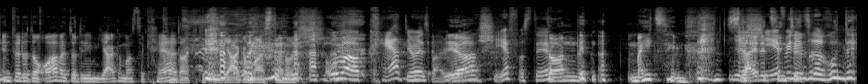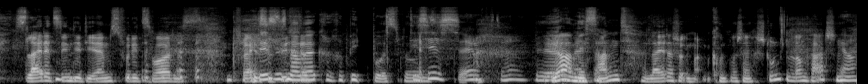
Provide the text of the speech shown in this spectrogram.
entweder da arbeitet oder dem Jagermeister gehört, Kontakt mit dem Jägermeister hat. Oh, überhaupt gehört, ja, es war Ja. der Chef, was der. dann Meizing. der Slidet Chef in in, unserer Runde. die, slidet in die DMs für die zwei. Das, Das ist noch wirklich ein Big Boss. Das ist echt, ja. Ja, wir sind leider schon, man konnte wahrscheinlich stundenlang ratschen. Ja.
